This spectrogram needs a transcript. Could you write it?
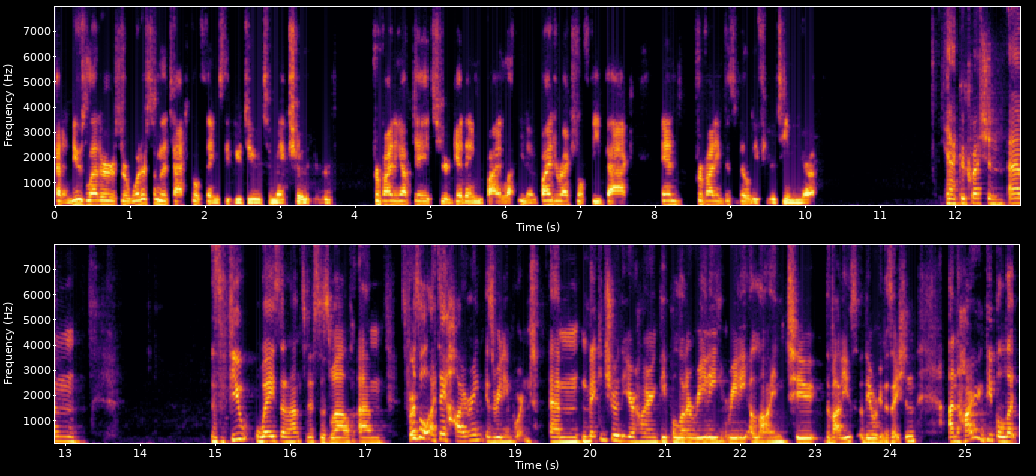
kind of newsletters or what are some of the tactical things that you do to make sure that you're providing updates, you're getting bi you know bi-directional feedback, and providing visibility for your team in Europe? Yeah, good question. Um, there's a few ways that I'll answer this as well. Um, first of all, I'd say hiring is really important. Um, making sure that you're hiring people that are really, really aligned to the values of the organization, and hiring people that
